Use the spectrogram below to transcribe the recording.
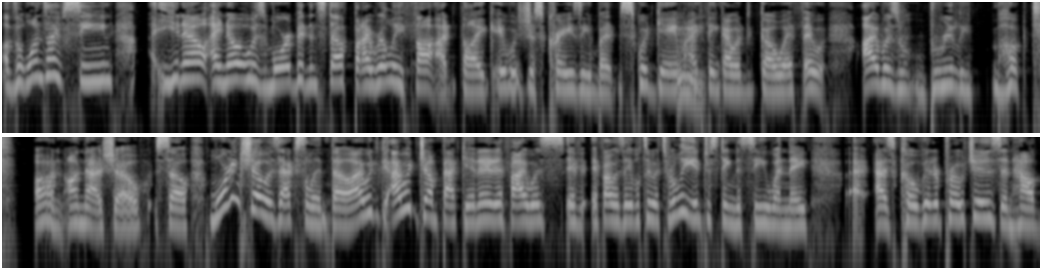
of the ones I've seen, you know, I know it was morbid and stuff, but I really thought like it was just crazy. But Squid Game, I think I would go with. It, I was really hooked on on that show. So morning show is excellent though. I would I would jump back in it if I was if if I was able to. It's really interesting to see when they as COVID approaches and how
